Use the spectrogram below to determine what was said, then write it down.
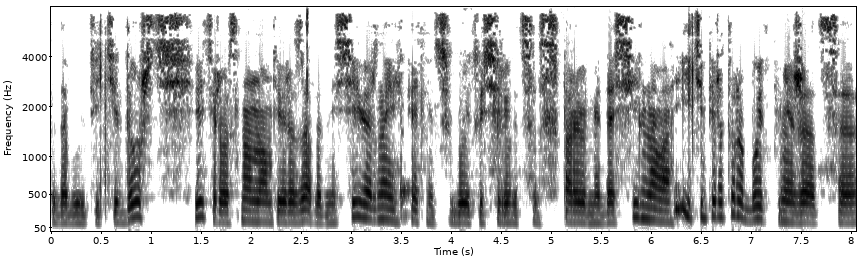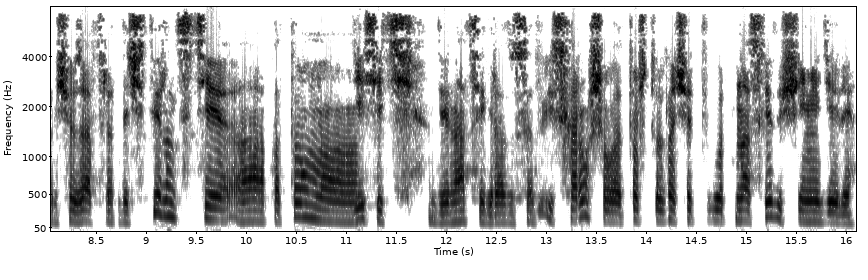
когда будет идти дождь. Ветер в основном северо-западный, северный. В пятницу будет усиливаться с порывами до сильного. И температура будет понижаться еще завтра до 14, а потом э, 10-12 градусов. Из хорошего то, что значит вот на следующей неделе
